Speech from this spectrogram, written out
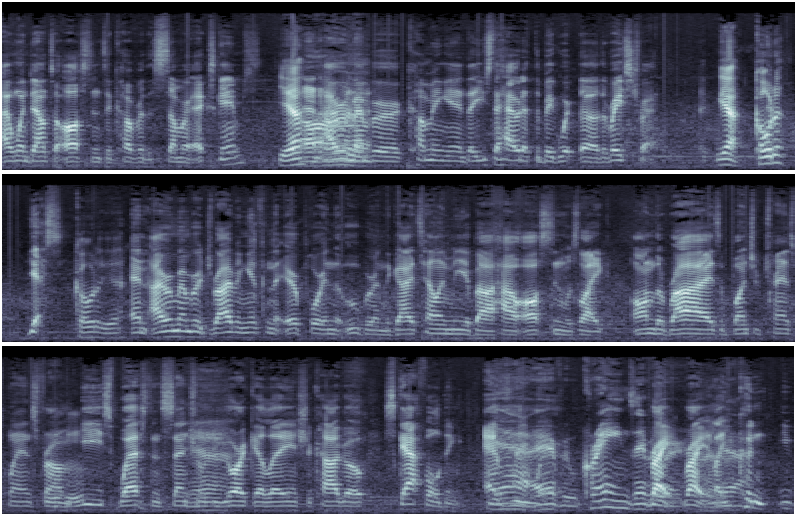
I went down to Austin to cover the Summer X Games. Yeah. And I remember that. coming in. They used to have it at the big uh, the racetrack. Yeah, COTA. Yes. COTA. Yeah. And I remember driving in from the airport in the Uber, and the guy telling me about how Austin was like on the rise, a bunch of transplants from Mhm. East, West, and Central Yeah. New York, LA, and Chicago, scaffolding everywhere. Yeah, everywhere. Cranes everywhere. Right, right. Like Yeah. you couldn't. You,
